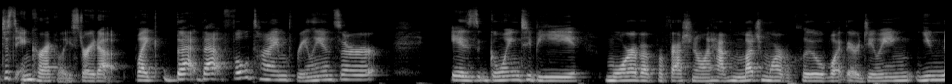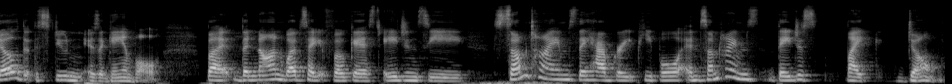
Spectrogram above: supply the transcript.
just incorrectly straight up. Like that that full-time freelancer is going to be more of a professional and have much more of a clue of what they're doing. You know that the student is a gamble but the non website focused agency, sometimes they have great people and sometimes they just like don't.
